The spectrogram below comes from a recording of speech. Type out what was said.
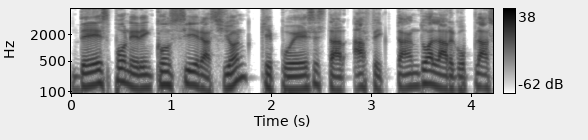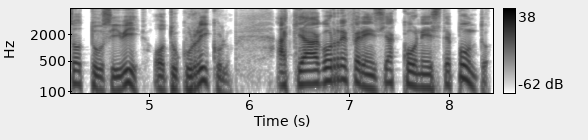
Debes poner en consideración que puedes estar afectando a largo plazo tu CV o tu currículum. Aquí hago referencia con este punto.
